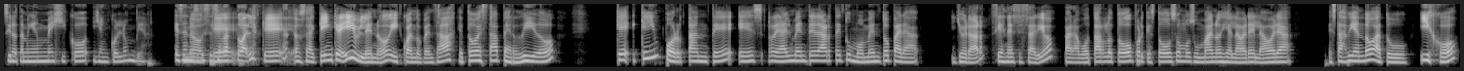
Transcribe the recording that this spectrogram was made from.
sino también en México y en Colombia. Esa es No, nuestra situación actual. qué- o sea, qué increíble, ¿no? Y cuando pensabas que todo está perdido, qué, qué importante es realmente darte tu momento para llorar, si es necesario, para botarlo todo, porque todos somos humanos y a la hora de la hora estás viendo a tu hijo,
